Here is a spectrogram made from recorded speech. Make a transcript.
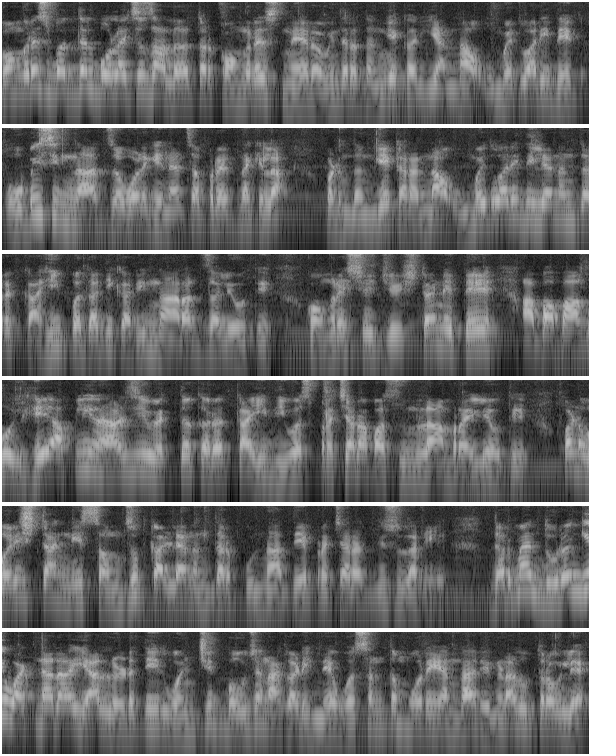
काँग्रेसबद्दल बोलायचं झालं तर काँग्रेसने रवींद्र दंगेकर यांना उमेदवारी देत ओबीसींना जवळ घेण्याचा प्रयत्न केला. पण दंगेकरांना उमेदवारी दिल्यानंतर काही पदाधिकारी नाराज झाले होते. काँग्रेसचे ज्येष्ठ नेते आबा बागुल हे आपली नाराजी व्यक्त करत काही दिवस प्रचारापासून लांब राहिले होते. पण वरिष्ठांनी समजूत काढल्यानंतर पुन्हा ते प्रचारात दिसू लागले. दरम्यान दुरंगी वाटणाऱ्या या लढतीत वंचित बहुजन आघाडीने वसंत मोरे यांना रिंगणात उतरवले आहे.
